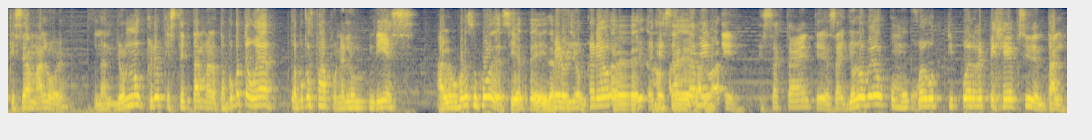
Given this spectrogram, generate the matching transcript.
que sea malo, ¿eh? La- yo no creo que esté tan malo. Tampoco te voy a... Tampoco es para ponerle un 10. A lo mejor es un juego de 7 y la Pero yo creo... sabe- yo- no exactamente. Exactamente. O sea, yo lo veo como un juego tipo RPG occidental.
